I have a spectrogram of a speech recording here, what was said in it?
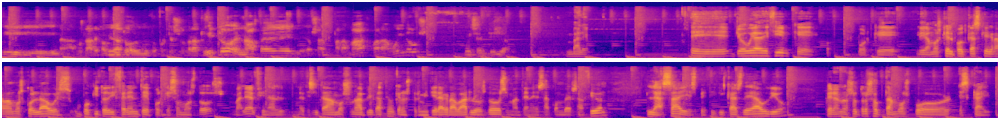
y nada, pues la recomiendo a todo el mundo, porque eso es gratuito en Apple, o sea, para Mac, para Windows, muy sencillo. Vale. Eh, yo voy a decir que, porque digamos que el podcast que grabamos con Lau es un poquito diferente porque somos dos, ¿vale? Al final necesitábamos una aplicación que nos permitiera grabar los dos y mantener esa conversación. Las hay específicas de audio, pero nosotros optamos por Skype.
